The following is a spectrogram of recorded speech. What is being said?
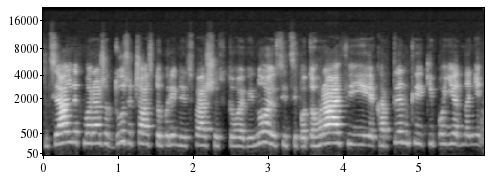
соціальних мережах. Дуже часто порівнюють з першою світовою війною. Всі ці фотографії, картинки, які поєднані,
